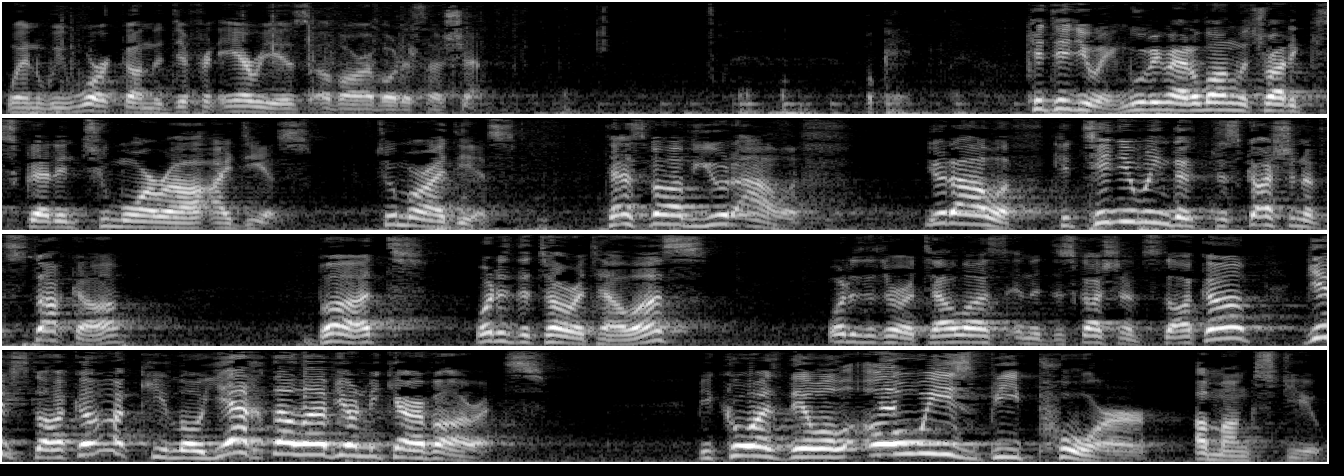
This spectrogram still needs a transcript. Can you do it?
when we work on the different areas of our Avodas Hashem. Okay. Continuing, moving right along, let's try to get in two more uh, ideas. Two more ideas. Tesvav Yud Aleph. Yud Aleph. Continuing the discussion of tzedakah, but what does the Torah tell us? What does the Torah tell us in the discussion of tzedakah? Give tzedakah, kilo yechta levyon mikarav aretz. Because there will always be poor amongst you.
